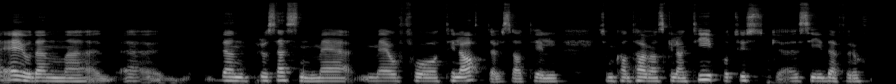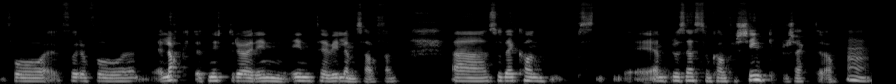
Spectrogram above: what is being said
er jo den, uh, den prosessen med, med, å få tillatelser til som kan ta ganske lang tid på tysk side for å få, for å få lagt et nytt rør inn, inn til Wilhelmshaven. Uh, så det kan en prosess som kan forsinke prosjekter. Mm.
